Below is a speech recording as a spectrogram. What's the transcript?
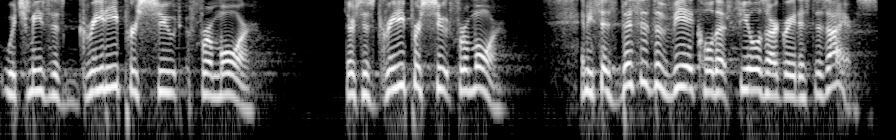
which means this greedy pursuit for more. There's this greedy pursuit for more. And he says, This is the vehicle that fuels our greatest desires.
